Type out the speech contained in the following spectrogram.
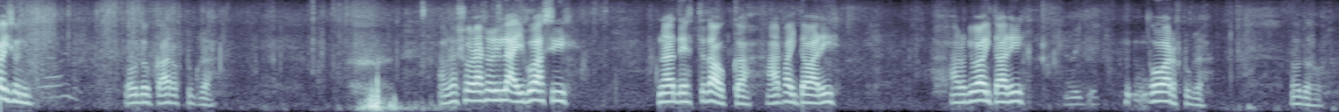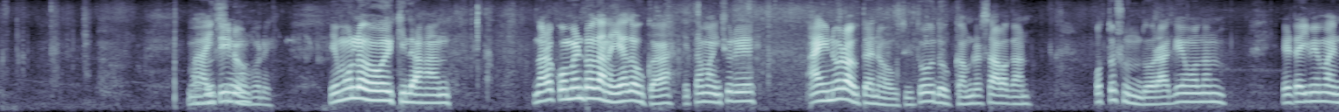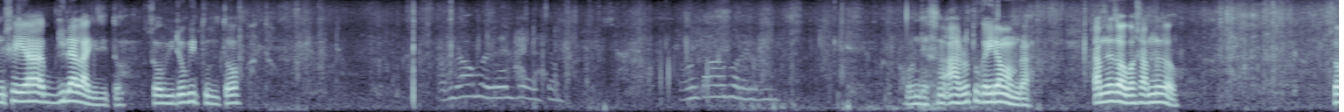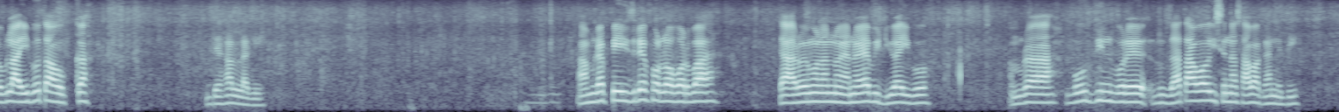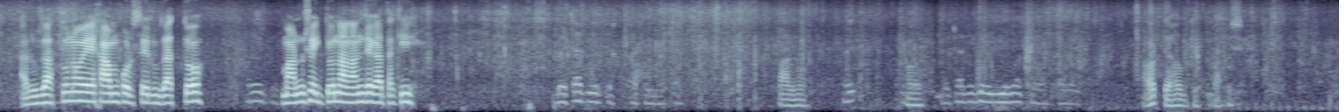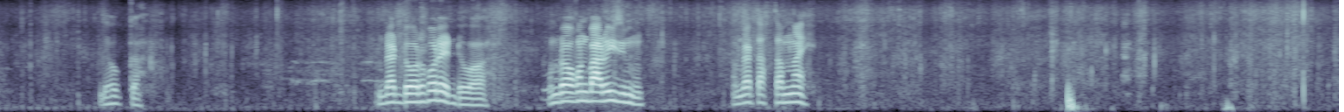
ও দেখো কা টুকরা। আমরা সরাসরি লাইভও আছি। না দেখতে কা আর পাইতে পারি। আর কিবা পাইতে পারি। ও আর টুকরা। ও দেখো। এমন ওই কিলা খান আপনারা কমেন্টও জানাইয়া দৌকা এটা মানুষরে আইনের আওতায় নেওয়া উচিত। ও দৌকা আমরা চা বাগান। কত সুন্দর। আগে মতন এটাই মানুষ ইয়া গিলা লাগি যেত ছবি টবি তুলতো আমরা আমার রোল বলতাম তখন তাও করে না কোন দেখছেন আরও তো গাইরাম আমরা। সামনে যাও বা সামনে যাও। সব লাইব তা হোক্কা দেখার লাগে। আমরা পেজরে ফলো করবা। তা আরও মানে নয়া নয়া ভিডিও আইব। আমরা বহুত দিন পরে রোজা তাও হয়েছে না চা বাগানে দি। আর রোজাত তো নয় কাম করছে রোজাত তো মানুষ এই তো নানান জায়গা থাকি পারব আর দেখ দেখ পারিস দেখ কা আমরা ডর করে দেওয়া আমরা এখন বারোই যাব আমরা থাকতাম নাই।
